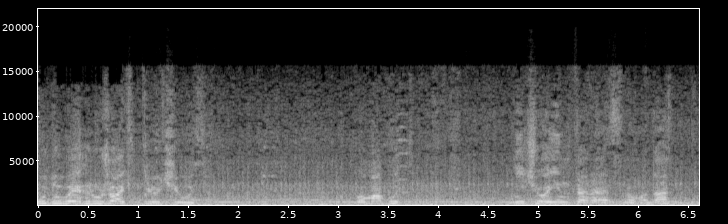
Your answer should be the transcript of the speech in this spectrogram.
Буду вигружати, включусь. Бо, мабуть, нічого інтересного, так? Да?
